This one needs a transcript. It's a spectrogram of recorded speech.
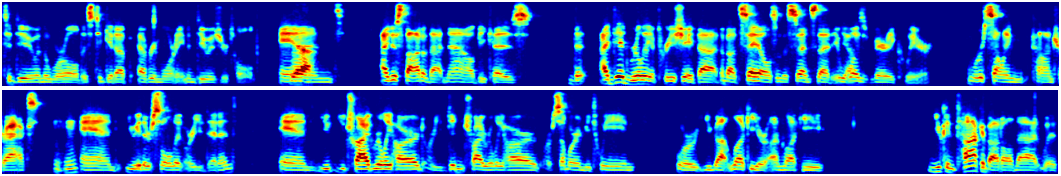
to do in the world is to get up every morning and do as you're told and yeah. i just thought of that now because that I did really appreciate that about sales in the sense that it yeah. was very clear. We're selling contracts mm-hmm. and you either sold it or you didn't. And you, you tried really hard or you didn't try really hard or somewhere in between, or you got lucky or unlucky. You can talk about all that with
